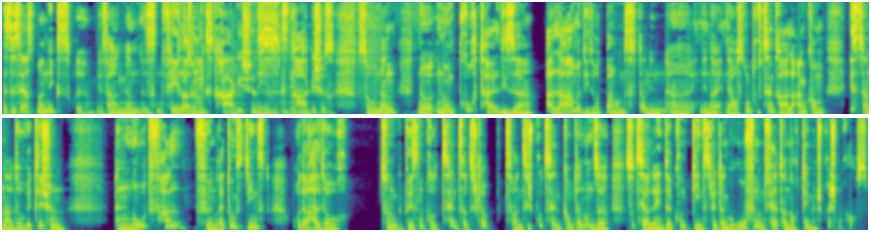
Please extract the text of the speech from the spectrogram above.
es ist erstmal nichts. Wir sagen dann, es ist ein Fehler. Also nichts Tragisches. Nee, nichts Tragisches. Moment, So, und dann nur, nur ein Bruchteil dieser Alarme, die dort bei uns dann in, äh, in, der, in der Hausnotrufzentrale ankommen, ist dann halt auch wirklich ein, ein Notfall für einen Rettungsdienst oder halt auch zu einem gewissen Prozentsatz, ich glaube 20 Prozent kommt dann unser sozialer Hintergrunddienst, wird dann gerufen und fährt dann auch dementsprechend raus.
